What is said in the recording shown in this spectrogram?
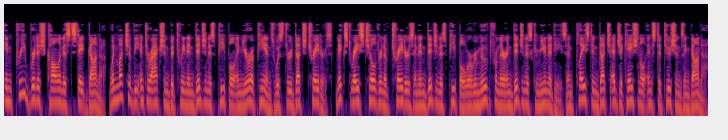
In pre-British colonist state Ghana, when much of the interaction between indigenous people and Europeans was through Dutch traders, mixed-race children of traders and indigenous people were removed from their indigenous communities and placed in Dutch educational institutions in Ghana.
